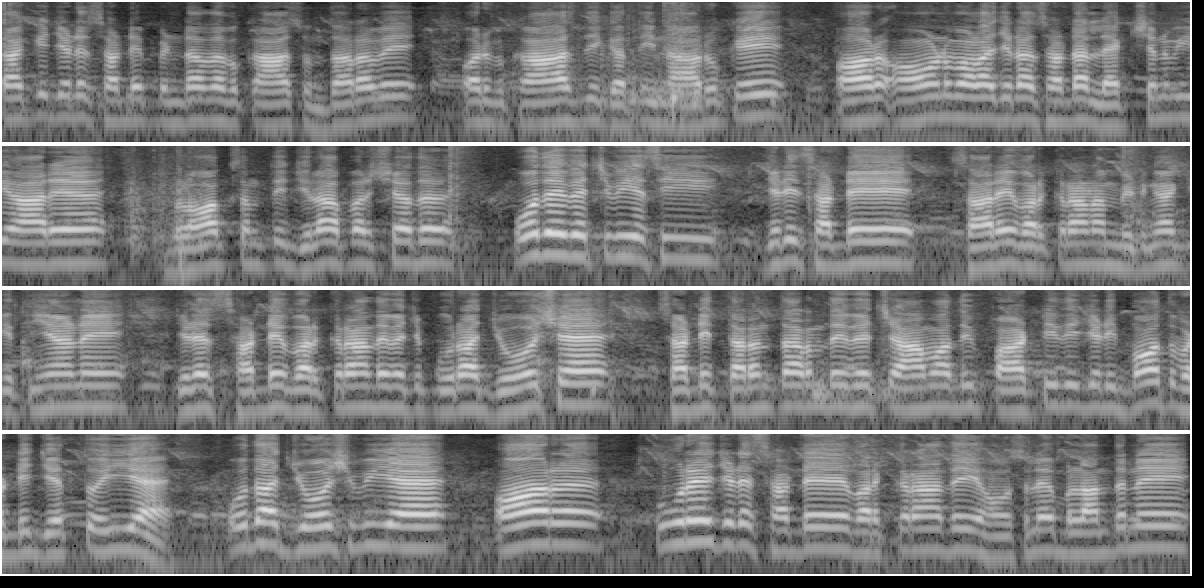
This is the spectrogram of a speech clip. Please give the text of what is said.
ਤਾਂ ਕਿ ਜਿਹੜੇ ਸਾਡੇ ਪਿੰਡਾਂ ਦਾ ਵਿਕਾਸ ਹੁੰਦਾ ਰਹੇ ਔਰ ਵਿਕਾਸ ਦੀ ਗਤੀ ਨਾ ਰੁਕੇ ਔਰ ਆਉਣ ਵਾਲਾ ਜਿਹੜਾ ਸਾਡਾ ਇਲੈਕਸ਼ਨ ਵੀ ਆ ਰਿਹਾ ਹੈ, ਬਲਾਕ ਸੰਮਤੀ ਜ਼ਿਲ੍ਹਾ ਪਰਿਸ਼ਦ, ਉਹਦੇ ਵਿੱਚ ਵੀ ਅਸੀਂ ਜਿਹੜੇ ਸਾਡੇ ਸਾਰੇ ਵਰਕਰਾਂ ਨਾਲ ਮੀਟਿੰਗਾਂ ਕੀਤੀਆਂ ਨੇ, ਜਿਹੜੇ ਸਾਡੇ ਵਰਕਰਾਂ ਦੇ ਵਿੱਚ ਪੂਰਾ ਜੋਸ਼ ਹੈ, ਸਾਡੀ ਤਰਨਤਾਰਨ ਦੇ ਵਿੱਚ ਆਮ ਆਦਮੀ ਪਾਰਟੀ ਦੀ ਜਿਹੜੀ ਬਹੁਤ ਵੱਡੀ ਜਿੱਤ ਹੋਈ ਹੈ, ਉਹਦਾ ਜੋਸ਼ ਵੀ ਹੈ ਔਰ ਪੂਰੇ ਜਿਹੜੇ ਸਾਡੇ ਵਰਕਰਾਂ ਦੇ ਹੌਸਲੇ ਬੁਲੰਦ ਨੇ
